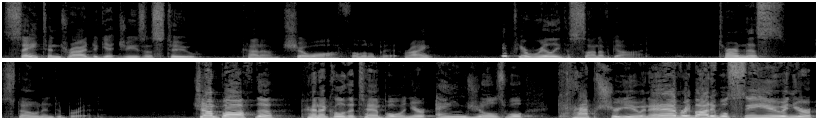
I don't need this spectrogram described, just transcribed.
Satan tried to get Jesus to kind of show off a little bit, right? If you're really the Son of God, turn this stone into bread. Jump off the pinnacle of the temple, and your angels will capture you, and everybody will see you in your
